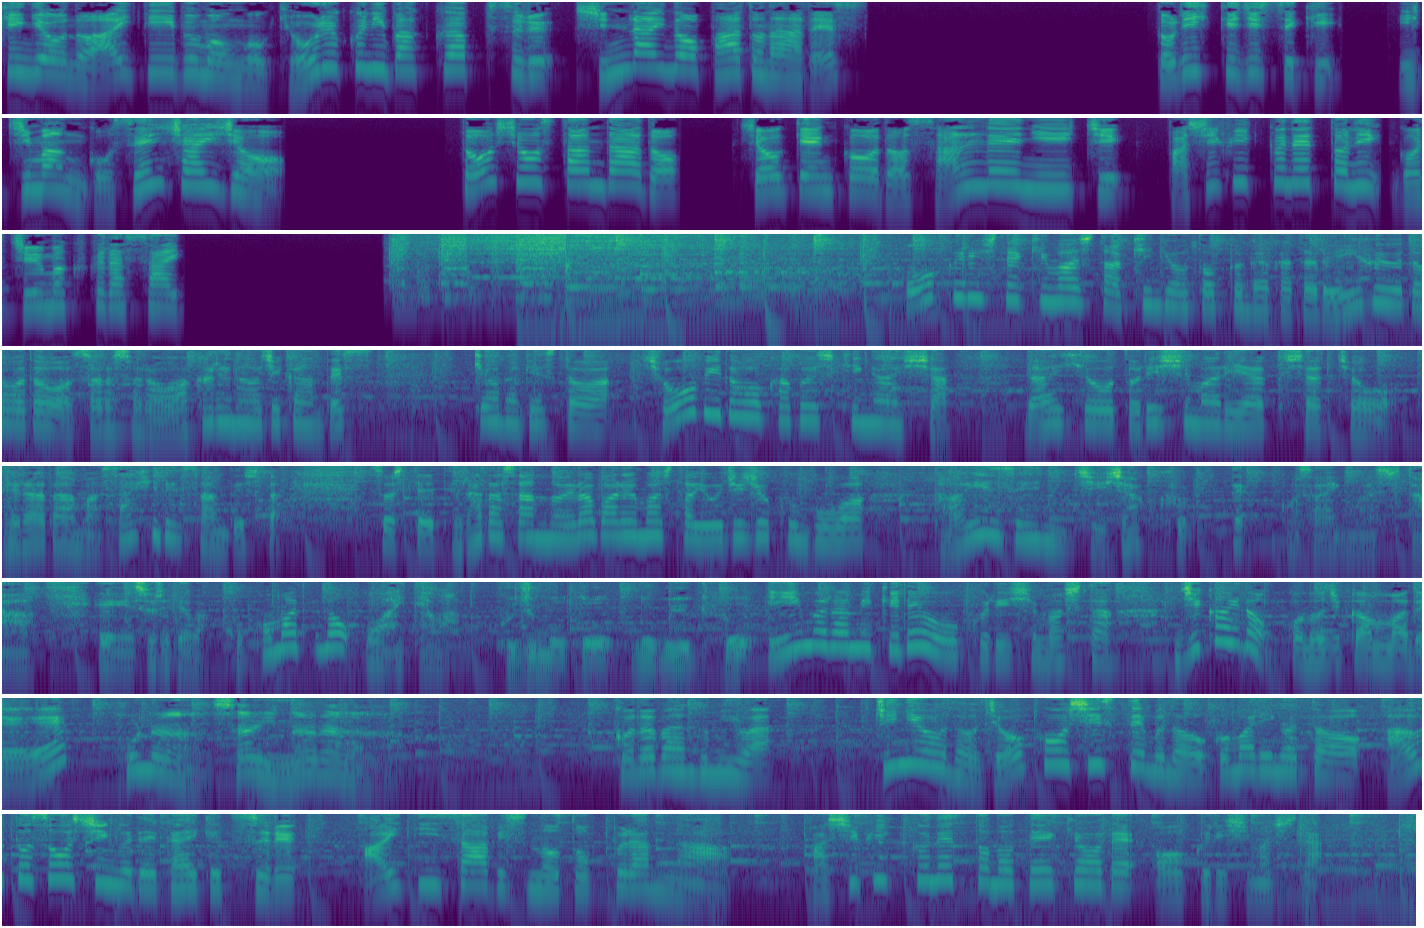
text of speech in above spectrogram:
企業の IT 部門を強力にバックアップする信頼のパートナーです。取引実績1万5000社以上。東証スタンダード証券コード3021パシフィックネットにご注目ください。お送りしてきました企業トップが語る威風堂々そろそろお別れのお時間です。今日のゲストは小微堂株式会社代表取締役社長寺田正秀さんでした。そして寺田さんの選ばれました四字熟語は大前自弱でございました、えー、それではここまでのお相手は藤本信之と飯村美希でお送りしました。次回のこの時間まで。ほなさいなら。この番組は企業の情報システムのお困りごとをアウトソーシングで解決する IT サービスのトップランナーパシフィックネットの提供でお送りしました。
